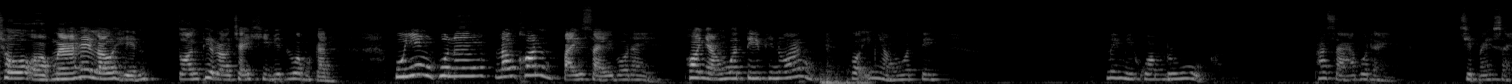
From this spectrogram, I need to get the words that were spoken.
โชว์ออกมาให้เราเห็นตอนที่เราใช้ชีวิตร่วมกัน ผู้หญิงผู้หนึ่งลังค่อนไปใส่บ่ได้เพอหยังวตีพี่น้องพออีหยังวตีไม่มีความรู้ ภาษาบ่ได้สิไปใส่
